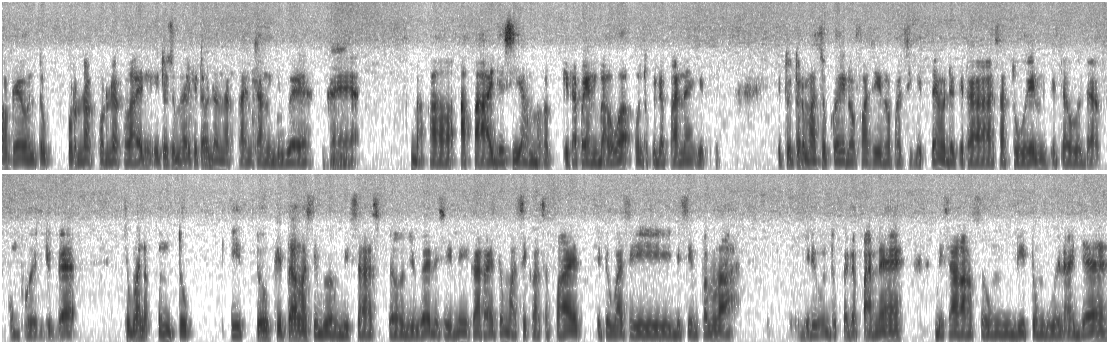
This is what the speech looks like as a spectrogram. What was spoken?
Oke, okay, untuk produk-produk lain itu sebenarnya kita udah ngerancang juga ya, hmm. kayak bakal apa aja sih yang bakal kita pengen bawa untuk ke depannya gitu. Itu termasuk ke inovasi-inovasi kita yang udah kita satuin, kita udah kumpulin juga. Cuman untuk itu kita masih belum bisa spill juga di sini karena itu masih classified, itu masih disimpan lah. Jadi untuk ke depannya bisa langsung ditungguin aja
